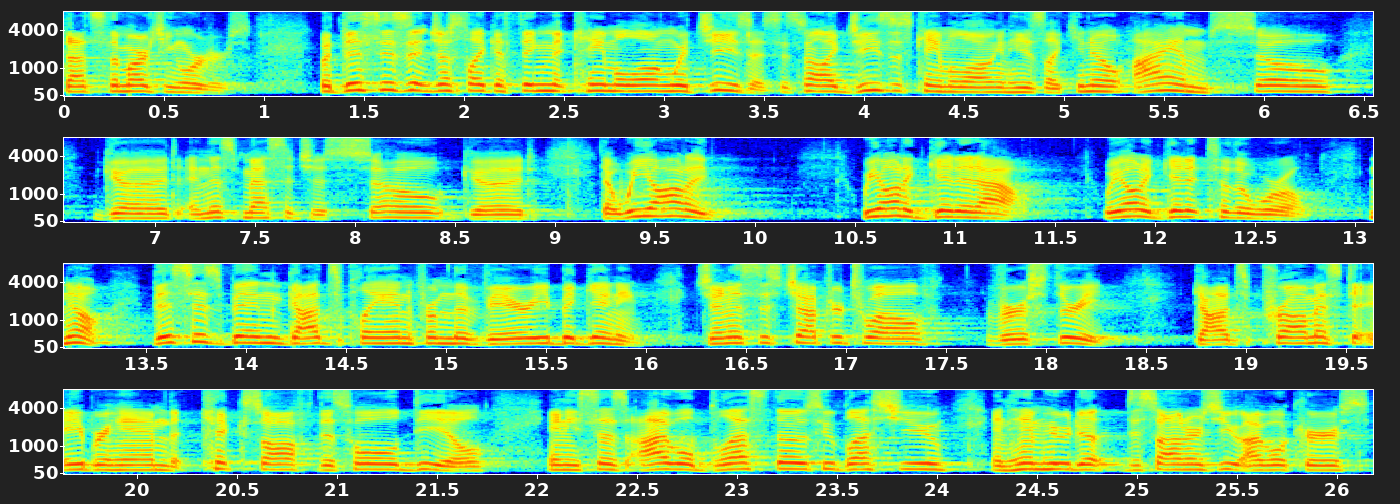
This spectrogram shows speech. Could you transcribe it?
That's the marching orders. But this isn't just like a thing that came along with Jesus. It's not like Jesus came along and he's like, you know, I am so good, and this message is so good that we ought to, we ought to get it out. We ought to get it to the world. No, this has been God's plan from the very beginning. Genesis chapter 12, verse 3. God's promise to Abraham that kicks off this whole deal. And he says, I will bless those who bless you, and him who dishonors you, I will curse.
